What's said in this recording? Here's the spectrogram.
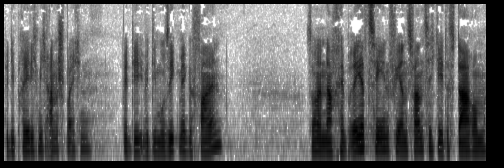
Wird die Predigt mich ansprechen? Wird die, wird die Musik mir gefallen? Sondern nach Hebräer 10, 24 geht es darum,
